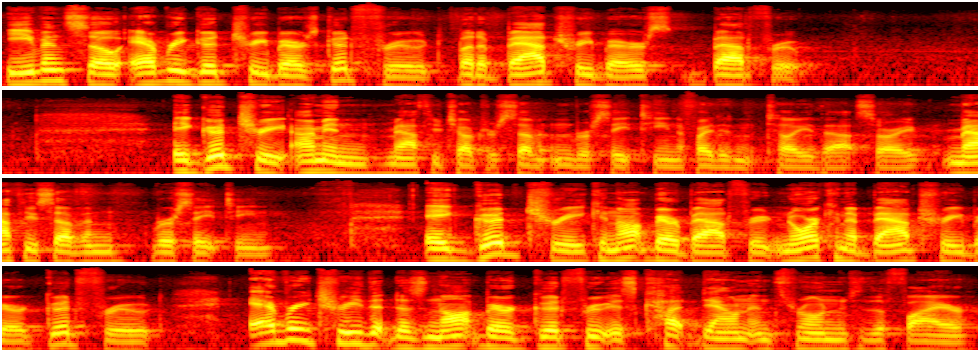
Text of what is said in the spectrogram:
Even so, every good tree bears good fruit, but a bad tree bears bad fruit. A good tree, I'm in Matthew chapter 7, verse 18, if I didn't tell you that, sorry. Matthew 7, verse 18. A good tree cannot bear bad fruit, nor can a bad tree bear good fruit. Every tree that does not bear good fruit is cut down and thrown into the fire.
